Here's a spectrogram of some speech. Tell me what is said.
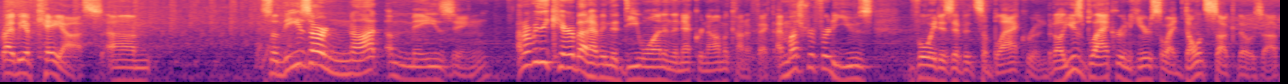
Right, we have Chaos. Um, so these are not amazing. I don't really care about having the D1 and the Necronomicon effect. I much prefer to use Void as if it's a Black Rune. But I'll use Black Rune here so I don't suck those up.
